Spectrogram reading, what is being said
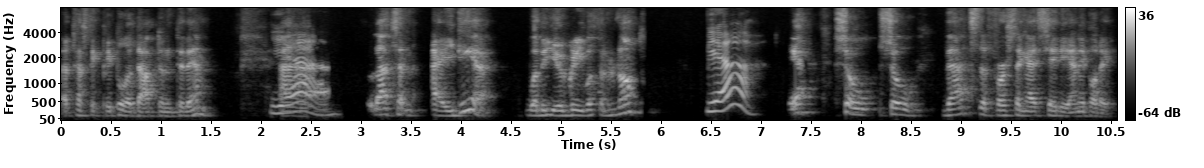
autistic people adapting to them. Yeah, uh, that's an idea, whether you agree with it or not. Yeah, yeah. So so that's the first thing I'd say to anybody.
